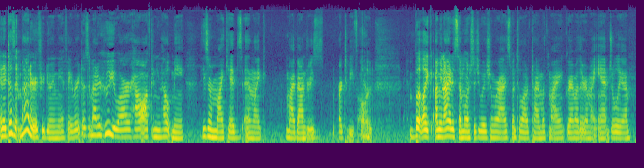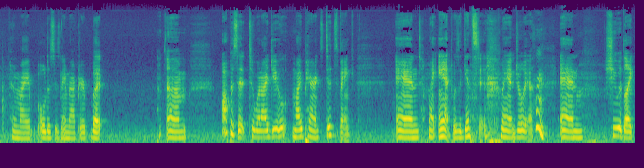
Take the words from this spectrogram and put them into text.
and it doesn't matter if you're doing me a favor. It doesn't matter who you are, how often you help me. These are my kids, and like my boundaries are to be followed. But like, I mean, I had a similar situation where I spent a lot of time with my grandmother and my aunt Julia, who my oldest is named after. But um, opposite to what I do, my parents did spank, and my aunt was against it. my aunt Julia, and she would like,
